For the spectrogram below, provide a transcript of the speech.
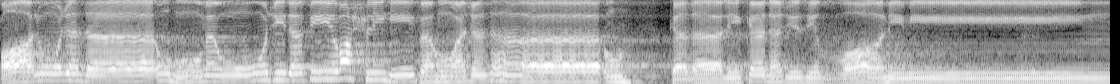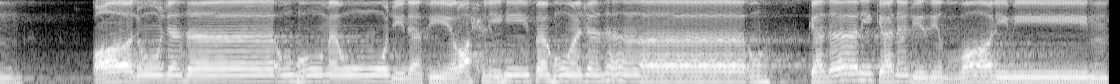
قالوا جزاؤه من وجد في رحله فهو جزاؤه. كذلك نجزي الظالمين. قالوا جزاؤه من وجد في رحله فهو جزاؤه. كذلك نجزي الظالمين.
